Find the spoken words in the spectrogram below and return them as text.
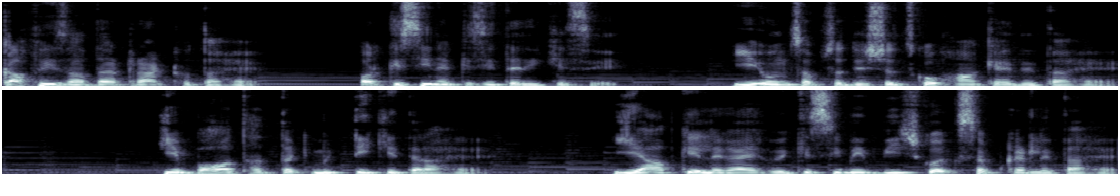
काफ़ी ज़्यादा अट्रैक्ट होता है और किसी न किसी तरीके से ये उन सब सजेशंस को हाँ कह देता है। ये बहुत हद तक मिट्टी की तरह है। ये आपके लगाए हुए किसी भी बीज को एक्सेप्ट कर लेता है,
